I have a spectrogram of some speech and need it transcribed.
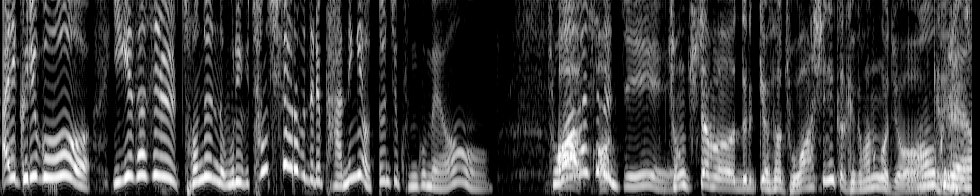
아니 그리고 이게 사실 저는 우리 청취자 여러분들의 반응이 어떤지 궁금해요. 좋아하시는지. 아, 청취자분들께서 좋아하시니까 계속 하는 거죠. 어, 그래요? 그렇죠.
